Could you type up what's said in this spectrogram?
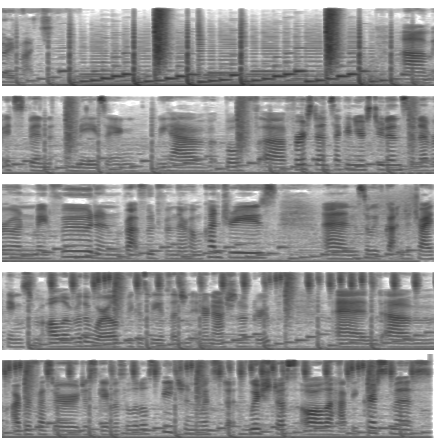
very much. Um, it's been amazing. We have both uh, first and second year students and everyone made food and brought food from their home countries. And so we've gotten to try things from all over the world because we have such an international group. And um, our professor just gave us a little speech and wished, us all a happy Christmas.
